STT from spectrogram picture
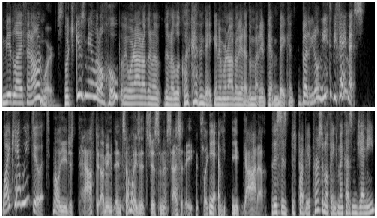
midlife and onwards, which gives me a little hope. I mean, we're not all gonna gonna look like Kevin Bacon and we're not all gonna have the money of Kevin Bacon, but you don't need to be famous. Why can't we do it? well, you just have to. I mean, in some ways, it's just a necessity. It's like Yeah. you, you gotta. This is probably a personal thing. To my cousin Jenny,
